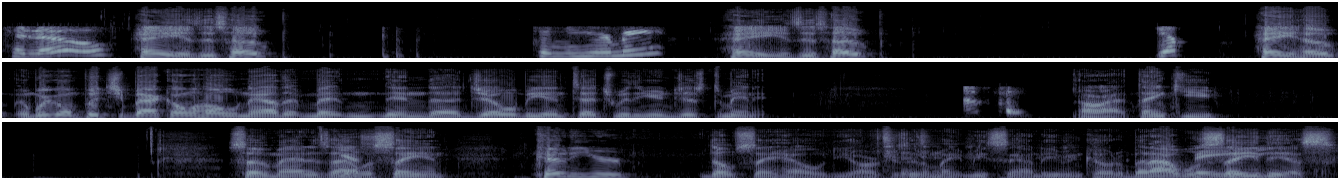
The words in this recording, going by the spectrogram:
Hello, Hey, is this Hope? can you hear me? Hey, is this Hope? Yep. Hey, Hope, and we're going to put you back on hold now that and uh, Joe will be in touch with you in just a minute. Okay. All right, thank you. So, Matt, as I was saying, Cody, you're don't say how old you are because it'll make me sound even colder. But I will say this:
